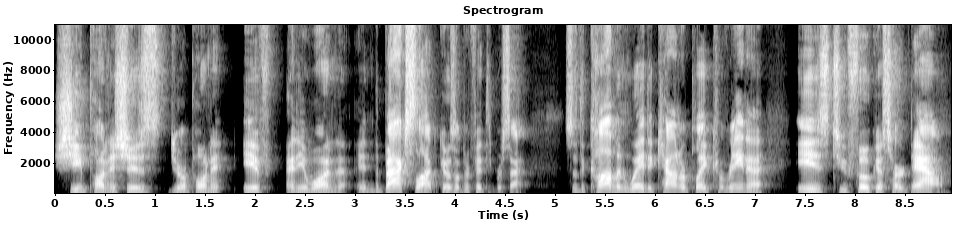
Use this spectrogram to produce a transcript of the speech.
she punishes your opponent if anyone in the back slot goes under 50%. So the common way to counterplay Karina is to focus her down.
